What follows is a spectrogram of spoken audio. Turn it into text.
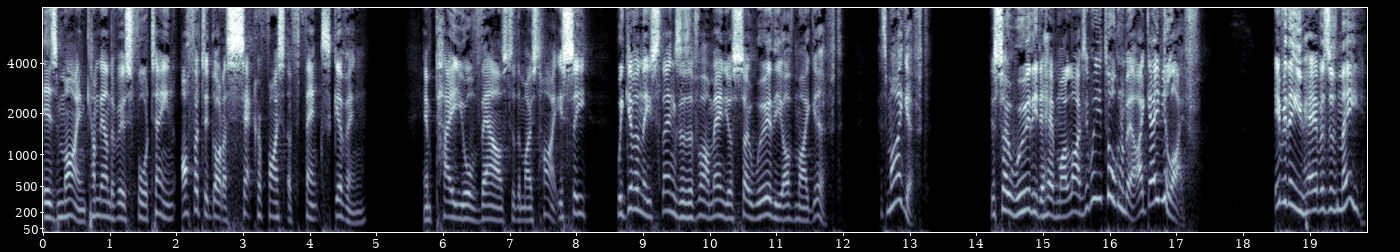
is mine. Come down to verse 14. Offer to God a sacrifice of thanksgiving and pay your vows to the Most High. You see, we give him these things as if, oh man, you're so worthy of my gift. It's my gift. You're so worthy to have my life. What are you talking about? I gave you life. Everything you have is of me.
